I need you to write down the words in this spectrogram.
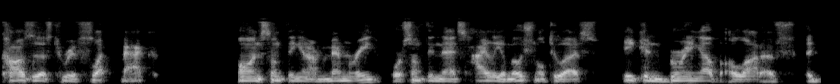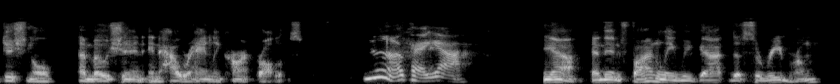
causes us to reflect back on something in our memory or something that's highly emotional to us, it can bring up a lot of additional emotion in how we're handling current problems. Yeah, okay, yeah. Yeah. And then finally, we've got the cerebrum,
